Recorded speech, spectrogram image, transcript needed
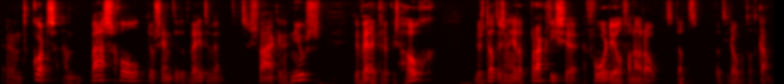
er een tekort aan basisschooldocenten, dat weten we. Dat is vaak in het nieuws. De werkdruk is hoog. Dus dat is een hele praktische voordeel van een robot, dat, dat die robot dat kan.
